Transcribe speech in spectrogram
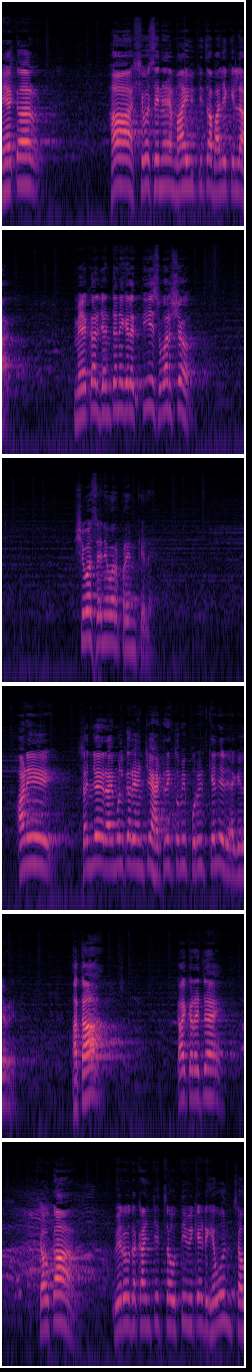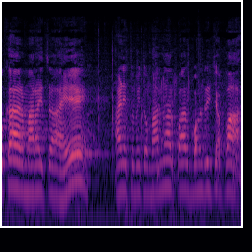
मेहकर हा शिवसेने महायुतीचा बालेकिल्ला. मेहकर जनतेने गेले तीस वर्ष शिवसेनेवर प्रेम केलंय आणि संजय रायमुलकर यांची हॅट्रिक तुम्ही पूर्वीच केलेली आहे गेल्या वेळेस. आता काय करायचं आहे चौकार. विरोधकांची चौथी विकेट घेऊन चौकार मारायचं आहे आणि तुम्ही तो मारणार पार बाउंड्रीच्या पार.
